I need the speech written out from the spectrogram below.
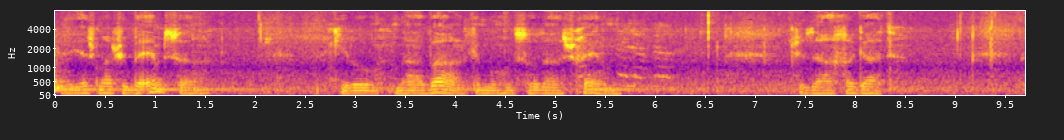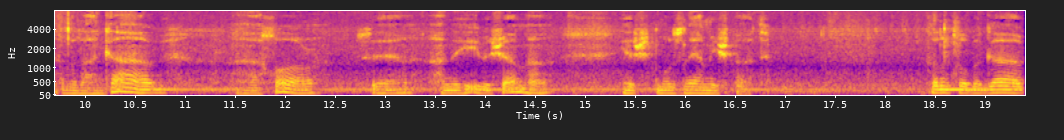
ויש משהו באמצע, כאילו מעבר, כמו סוד השכם, שזה החגת. אבל הגב, האחור, זה הנהי, ושמה יש את מאזני המשפט. קודם כל בגב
